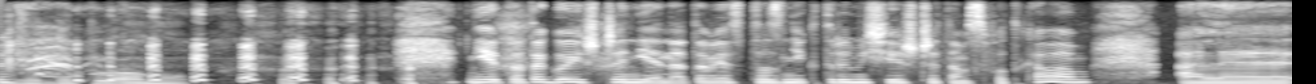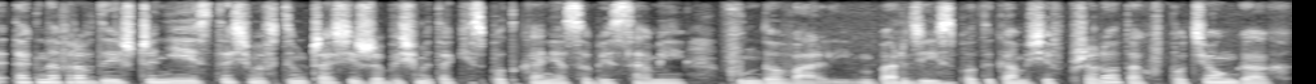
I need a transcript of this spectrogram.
jeszcze- że dyplomu. Nie, to tego jeszcze nie. Natomiast to z niektórymi się jeszcze tam spotkałam, ale tak naprawdę jeszcze nie jesteśmy w tym czasie, żebyśmy takie spotkania sobie sami fundowali. Bardziej spotykamy się w przelotach, w pociągach,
